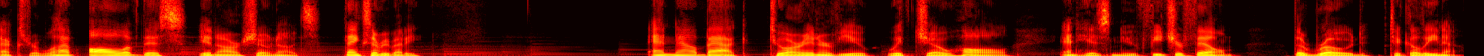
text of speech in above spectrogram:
Extra. We'll have all of this in our show notes. Thanks, everybody. And now back to our interview with Joe Hall and his new feature film, The Road to Galena.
